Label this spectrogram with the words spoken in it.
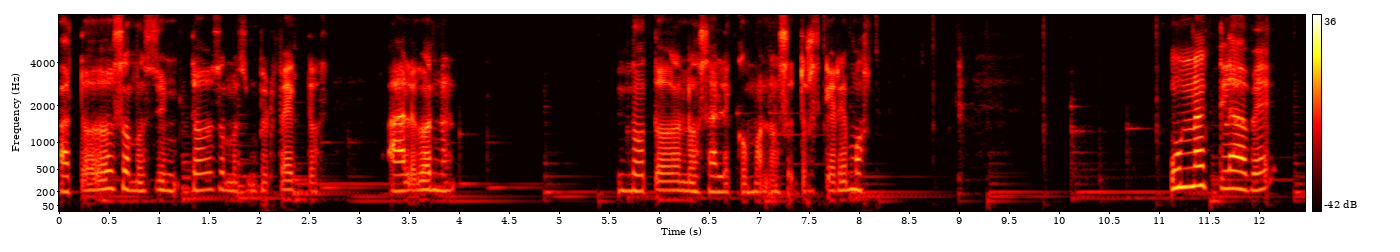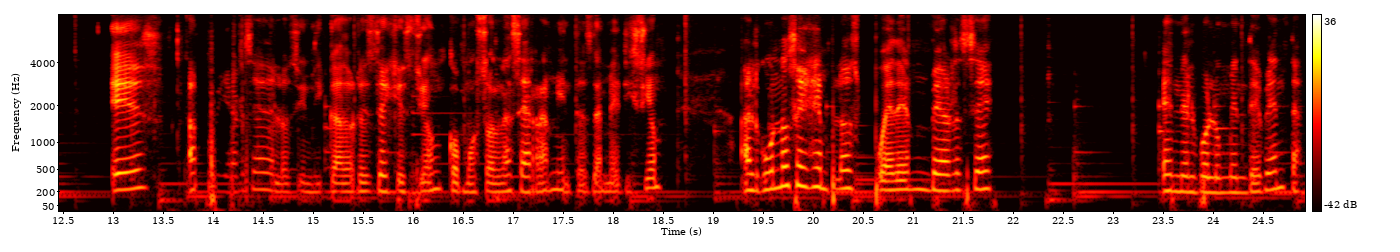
a todos somos todos somos imperfectos. Algo no, no todo nos sale como nosotros queremos. Una clave es apoyarse de los indicadores de gestión como son las herramientas de medición. Algunos ejemplos pueden verse en el volumen de venta,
